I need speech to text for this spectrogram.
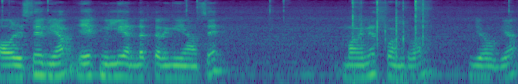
और इसे भी हम एक मिली अंदर करेंगे यहाँ से। माइनस पॉइंट वन, ये हो गया।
